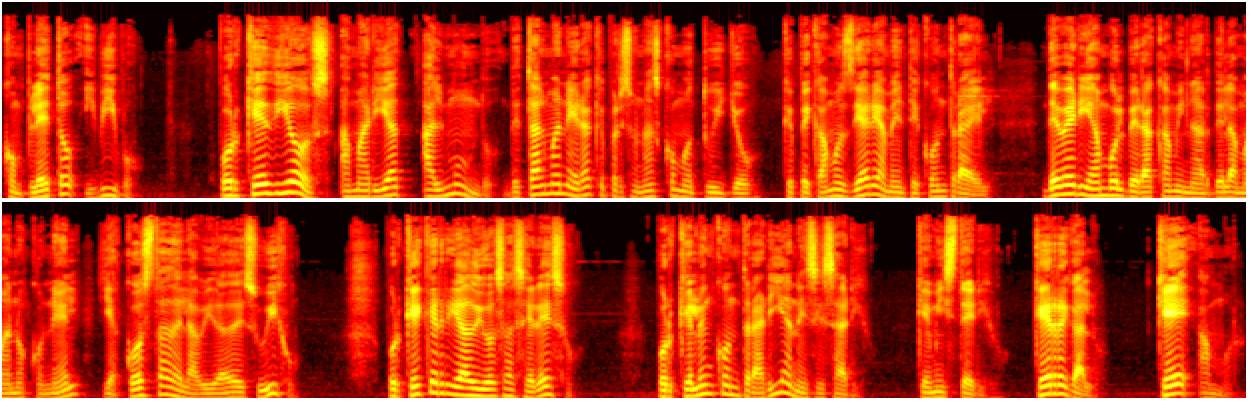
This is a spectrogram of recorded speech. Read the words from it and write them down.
completo y vivo. ¿Por qué Dios amaría al mundo de tal manera que personas como tú y yo, que pecamos diariamente contra Él, deberían volver a caminar de la mano con Él y a costa de la vida de su Hijo? ¿Por qué querría Dios hacer eso? ¿Por qué lo encontraría necesario? ¡Qué misterio! ¡Qué regalo! ¡Qué amor!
